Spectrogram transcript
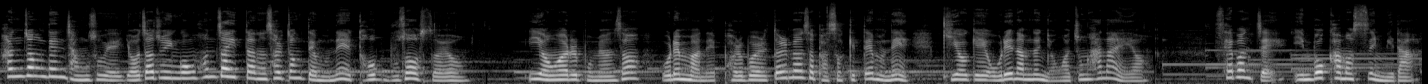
한정된 장소에 여자 주인공 혼자 있다는 설정 때문에 더욱 무서웠어요. 이 영화를 보면서 오랜만에 벌벌 떨면서 봤었기 때문에 기억에 오래 남는 영화 중 하나예요. 세 번째, 인보카머스입니다.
